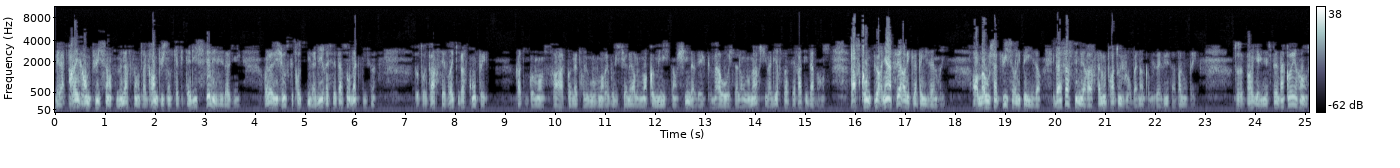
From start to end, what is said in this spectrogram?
Mais la très grande puissance menaçante, la grande puissance capitaliste, c'est les États-Unis. Voilà des choses que Trotsky va dire et c'est à son actif. Hein. D'autre part, c'est vrai qu'il va se tromper. Quand il commencera à connaître le mouvement révolutionnaire, le mouvement communiste en Chine avec Mao et sa longue marche, il va dire ça, c'est raté d'avance. Parce qu'on ne peut rien faire avec la paysannerie. Or, Mao s'appuie sur les paysans. Et eh bien ça, c'est une erreur, ça loupera toujours. Ben non, comme vous avez vu, ça n'a pas loupé. D'autre part, il y a une espèce d'incohérence.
